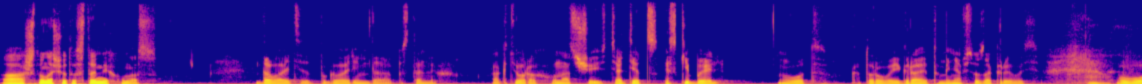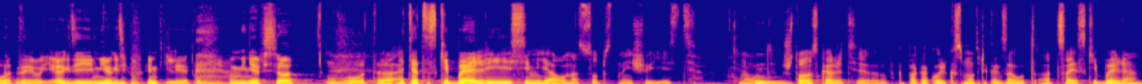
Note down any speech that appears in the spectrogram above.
А что насчет остальных у нас? Давайте поговорим, да, об остальных актерах. У нас еще есть отец Эскибель, вот, которого играет, у меня все закрылось. Вот. А где имя, где фамилия? У меня все. Вот. э, Отец Эскибель и семья у нас, собственно, еще есть. Ну Вот. Что скажете, в- пока Колька смотрит, как зовут отца Эскибеля,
